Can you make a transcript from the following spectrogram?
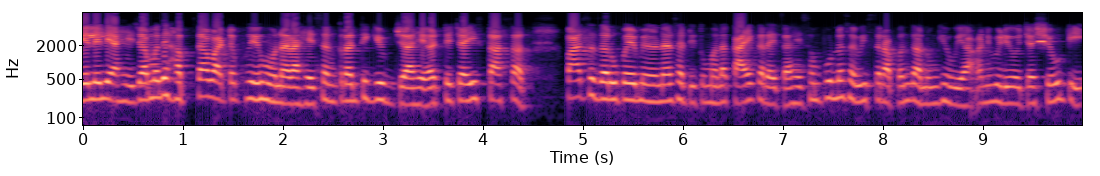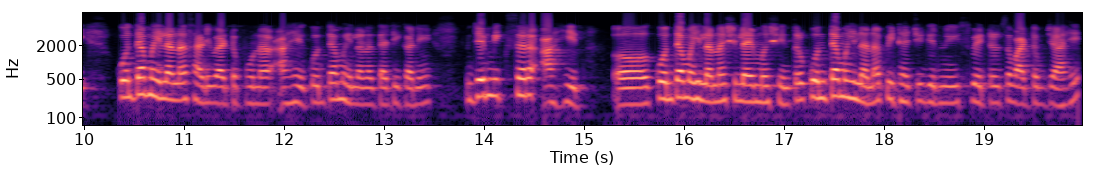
गेलेली आहे ज्यामध्ये हप्ता वाटप हे होणार आहे. संक्रांती गिफ्ट जे आहे अठ्ठेचाळीस तासात पाच हजार रुपये मिळण्यासाठी तुम्हाला काय करायचं आहे संपूर्ण सविस्तर आपण जाणून घेऊया. आणि व्हिडिओच्या शेवटी कोणत्या महिलांना साडी वाटप होणार आहे कोणत्या महिलांना त्या ठिकाणी जे मिक्सर आहेत कोणत्या महिलांना शिलाई मशीन तर कोणत्या महिलांना पिठाची गिरणी स्वेटरचं वाटप जे आहे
